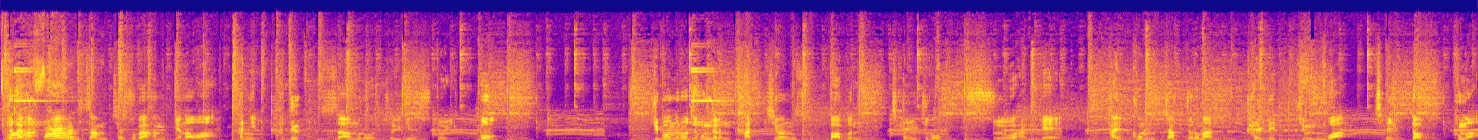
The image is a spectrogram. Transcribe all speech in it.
게다가 와, 쌈. 다양한 쌈 채소가 함께 나와 한입 가득 쌈으로 즐길 수도 있고 기본으로 제공되는 갓 지은 솥밥은 찰지고 구수한 게 달콤 짭조름한 갈비찜과 찰떡 궁합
